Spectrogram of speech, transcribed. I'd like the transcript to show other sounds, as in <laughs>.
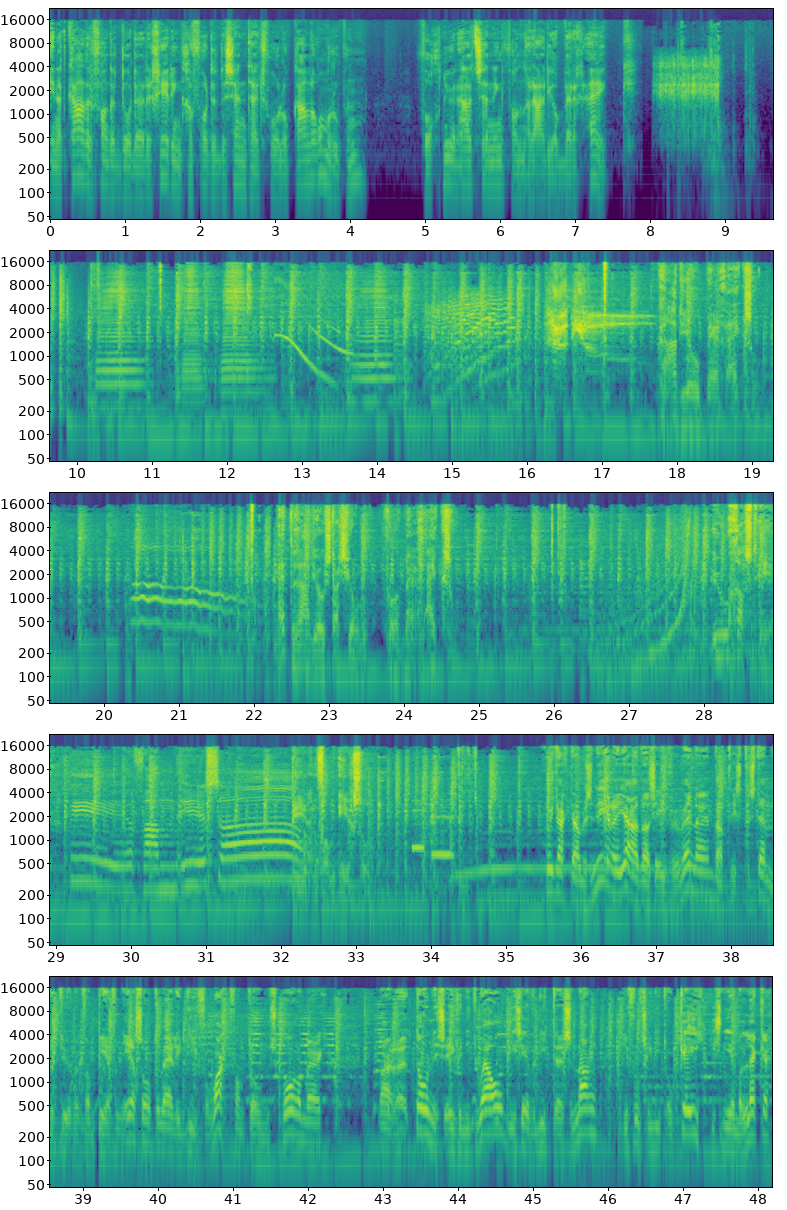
In het kader van de door de regering gevorderde zendtijd voor lokale omroepen volgt nu een uitzending van Radio Bergijk. Radio Bergijksel. Het radiostation voor Bergijksel. Uw gastheer, Peer van Eersel. Peer van Eersel. Goeiedag dames en heren, ja dat is even wennen. Dat is de stem natuurlijk van Peer van Eersel, terwijl ik die verwacht van Toon Sporenberg. Maar eh, Toon is even niet wel, die is even niet uh, zijn lang, die voelt zich niet oké, die is niet helemaal lekker.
